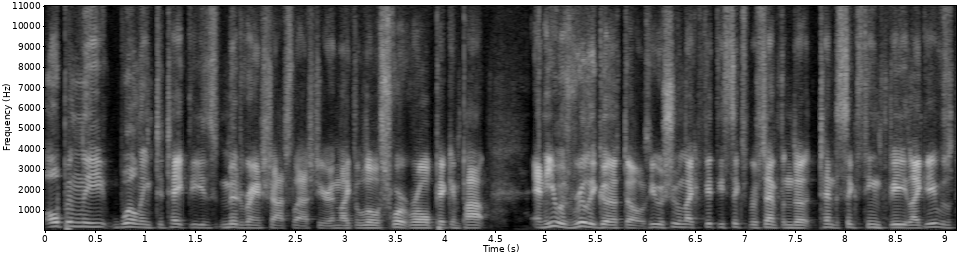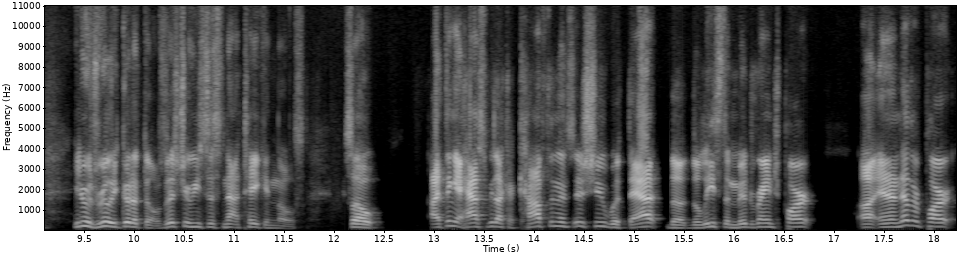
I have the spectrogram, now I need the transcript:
openly willing to take these mid-range shots last year and like the little short roll pick and pop. And he was really good at those. He was shooting like 56% from the 10 to 16 feet. Like he was he was really good at those. This year he's just not taking those. So I think it has to be like a confidence issue with that, the the least the mid range part, uh, and another part.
